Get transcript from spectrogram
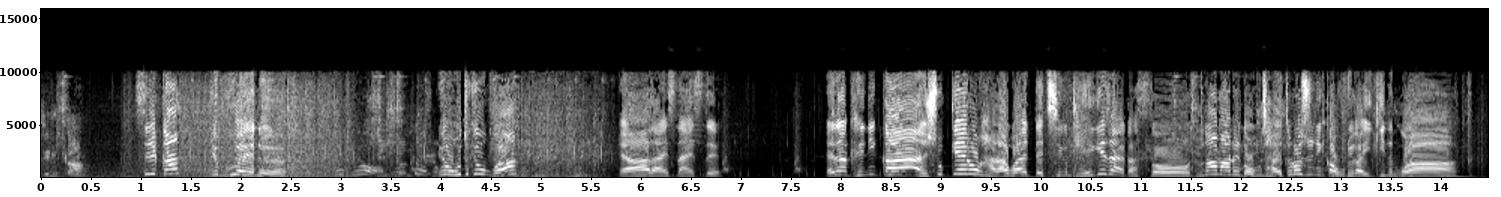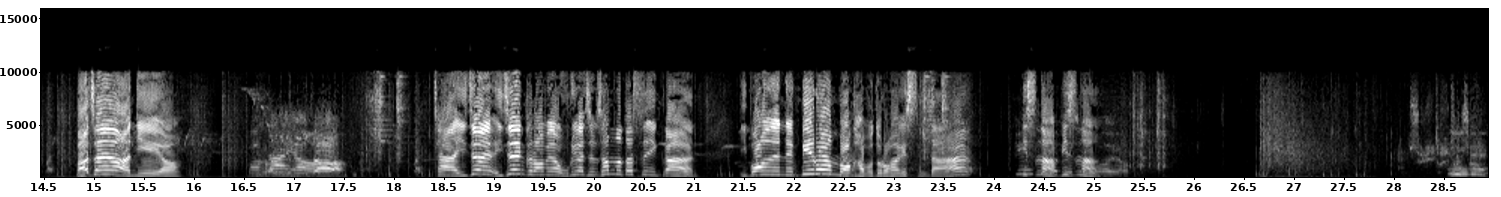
쓰리깡. 쓸까? 얘 뭐야 얘는 어, 뭐야? 이거 어떻게 온 거야? 야 나이스 나이스 얘들아 그니까 쇼게로 가라고 할 때 지금 되게 잘 갔어 누나 말을 너무 잘 들어주니까 우리가 이기는 거야 맞아요 아니에요 맞아요. 자, 자 이제 이젠 그러면 우리가 지금 3로 땄으니까 이번에는 B로 한번 가보도록 하겠습니다. 삐스나, 삐스나. 오, 오.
